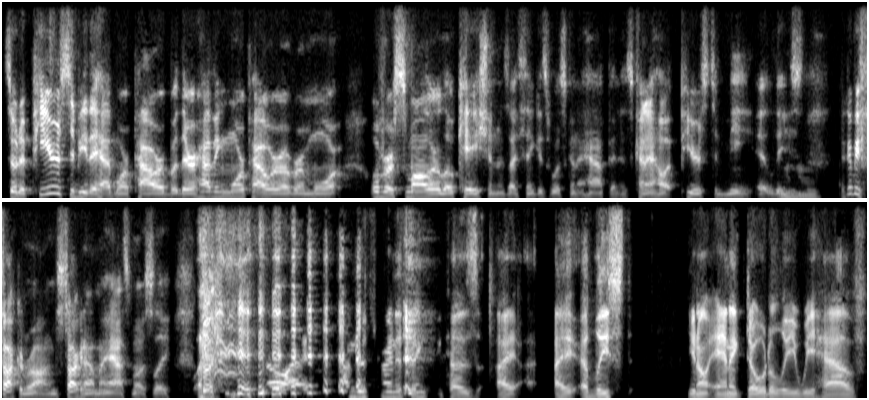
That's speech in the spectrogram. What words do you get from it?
So it appears to be they have more power, but they're having more power over more over a smaller location, as I think is what's going to happen. It's kind of how it appears to me, at least. Mm-hmm. I could be fucking wrong. I'm just talking out my ass mostly. But no, I, I'm just trying to think because I, I at least, you know, anecdotally, we have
